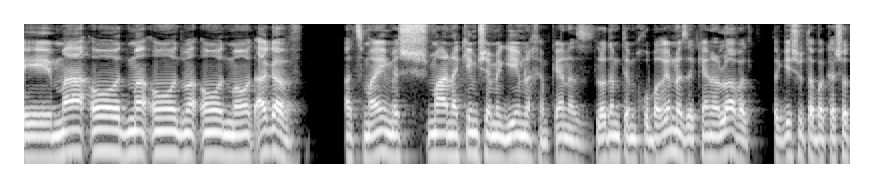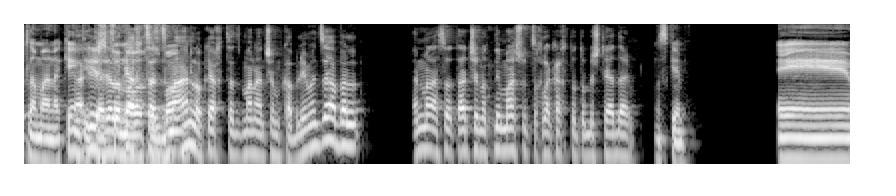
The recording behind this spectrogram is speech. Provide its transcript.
אה, מה עוד, מה עוד, מה עוד, מה עוד, אגב, עצמאים, יש מענקים שמגיעים לכם, כן? אז לא יודע אם אתם מחוברים לזה, כן או לא, אבל תגישו את הבקשות למענקים, להגיד, זה תתייעצו עם לוקח קצת חשבון. זמן, לוקח קצת זמן עד שמקבלים את זה, אבל אין מה לעשות, עד שנותנים משהו צריך לקחת אותו בשתי ידיים. מסכים. אה,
